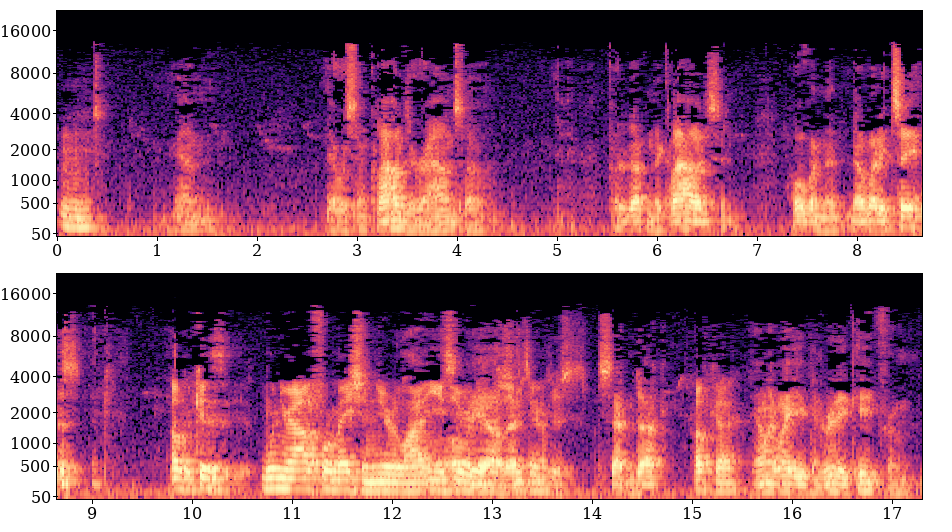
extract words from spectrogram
hmm And there were some clouds around, so I put it up in the clouds and hoping that nobody'd see us. Oh, because when you're out of formation, you're a lot easier oh, yeah, to that's shoot down. just set and duck. Okay. The only way you can really keep from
